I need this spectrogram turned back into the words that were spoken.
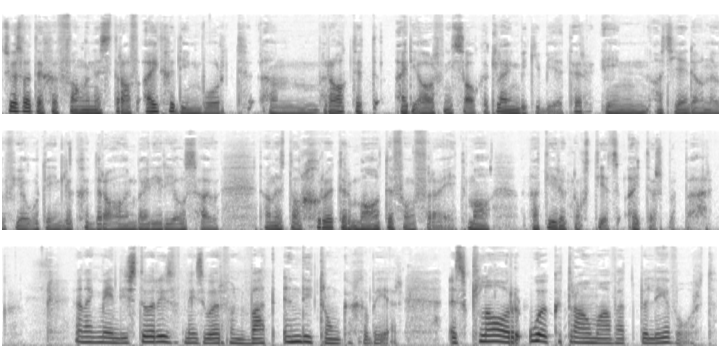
soos wat 'n gevangene straf uitgedien word, ehm um, raak dit uit die aard van die saak 'n klein bietjie beter en as jy dan nou vir jou ordentlik gedra en by die reëls hou, dan is daar groter mate van vryheid, maar natuurlik nog steeds uiters beperk. En ek meen die stories wat mense hoor van wat in die tronke gebeur, is klaar ook trauma wat beleef word.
